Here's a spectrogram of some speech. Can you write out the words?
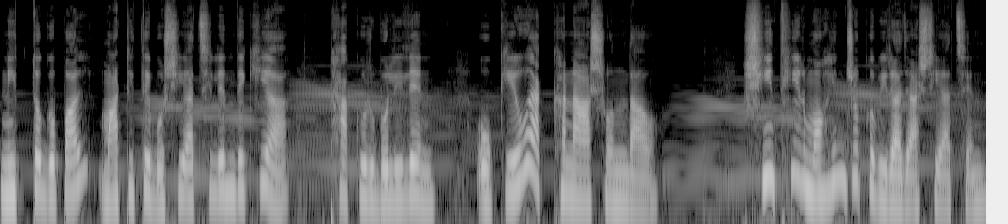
নিত্যগোপাল মাটিতে বসিয়াছিলেন দেখিয়া ঠাকুর বলিলেন ওকেও একখানা আসন দাও। সিঁথির মহেন্দ্র কবিরাজ আসিয়াছেন।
